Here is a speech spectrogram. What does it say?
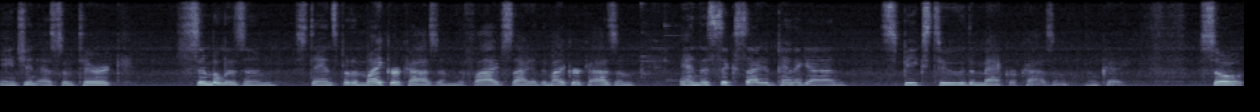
ancient esoteric symbolism stands for the microcosm, the five-sided, the microcosm, and the six-sided pentagon speaks to the macrocosm. Okay. So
